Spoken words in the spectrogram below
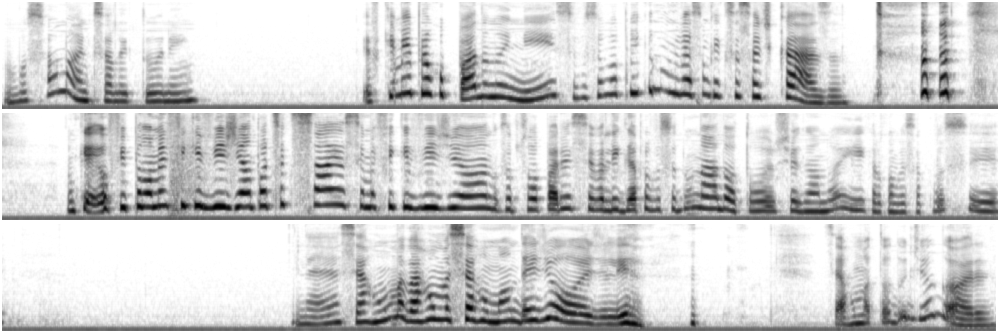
Emocionante essa leitura, hein? Eu fiquei meio preocupada no início. Você falou, por que no universo não quer que você saia de casa? não. Eu fico, pelo menos fique vigiando. Pode ser que saia assim, mas fique vigiando. Se a pessoa aparecer, vai ligar para você do nada. Ó, tô chegando aí, quero conversar com você. Né? Se arruma, vai arrumar se arrumando desde hoje, ali. se arruma todo dia agora.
